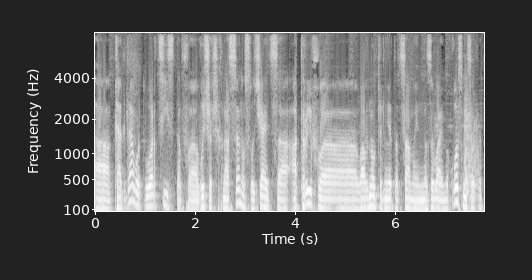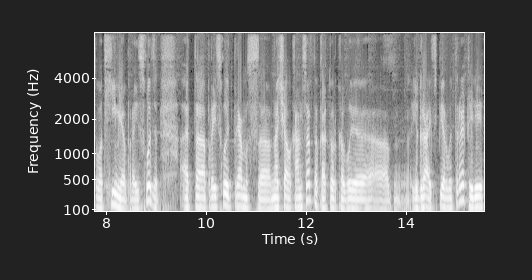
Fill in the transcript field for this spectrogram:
А, когда вот у артистов, а, вышедших на сцену, случается отрыв а, во внутренний этот самый называемый космос, вот эта вот химия происходит, это происходит прямо с начала концерта, как только вы играете первый трек, или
